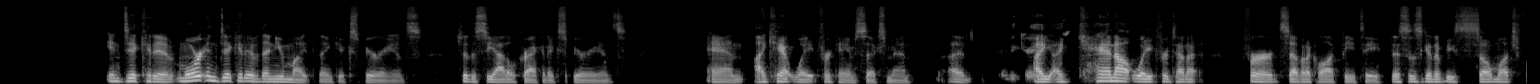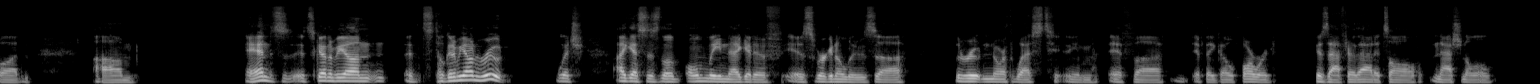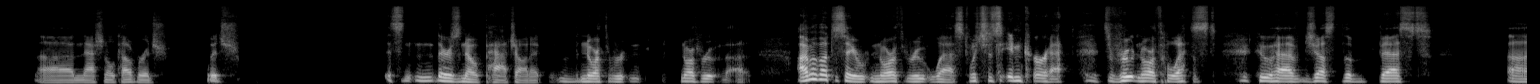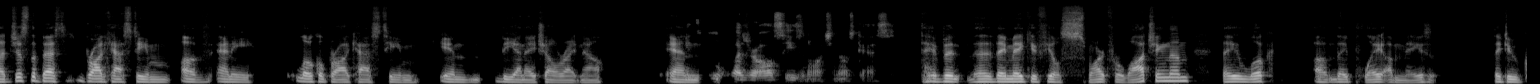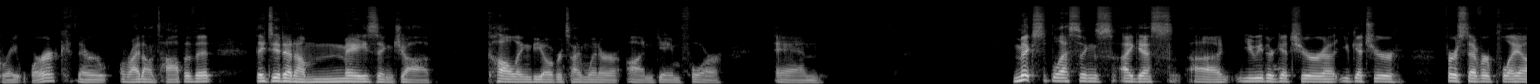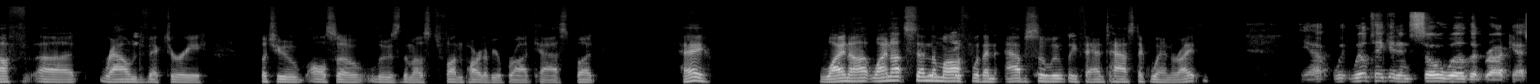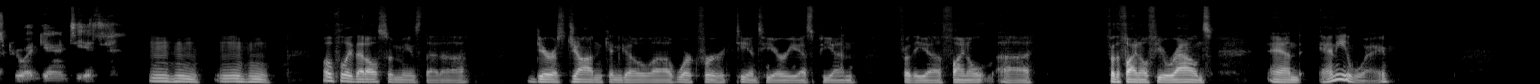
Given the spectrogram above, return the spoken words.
indicative, more indicative than you might think experience to the Seattle Kraken experience. And I can't wait for game six, man. I, I, I, cannot wait for 10 for seven o'clock PT. This is going to be so much fun. Um, and it's, it's going to be on, it's still going to be on Root, which I guess is the only negative is we're going to lose, uh, the Root and Northwest team if uh if they go forward because after that it's all national uh national coverage which it's there's no patch on it north Root north Root uh, i'm about to say north Root west which is incorrect it's Root northwest who have just the best uh just the best broadcast team of any local broadcast team in the nhl right now and it's a pleasure all season watching those guys. They've been they make you feel smart for watching them. They look um, they play amazing. They do great work. They're right on top of it. They did an amazing job calling the overtime winner on game 4 and mixed blessings, I guess. Uh, you either get your uh, you get your first ever playoff uh, round victory but you also lose the most fun part of your broadcast. But hey, why not? Why not send them off with an absolutely fantastic win, right? Yeah, we'll take it, and so will the broadcast crew. I guarantee it. Mm-hmm. Mm-hmm. Hopefully that also means that uh dearest John can go uh, work for TNT or ESPN for the uh, final uh for the final few rounds. And anyway,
